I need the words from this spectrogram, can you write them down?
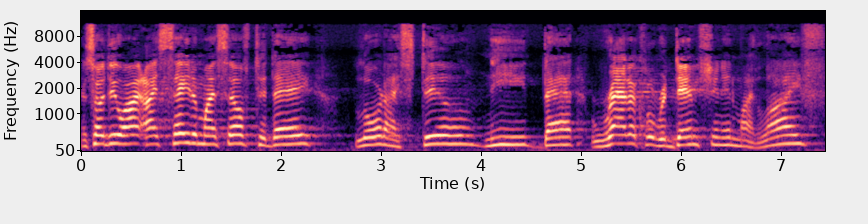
And so, do I, I say to myself today, Lord, I still need that radical redemption in my life?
